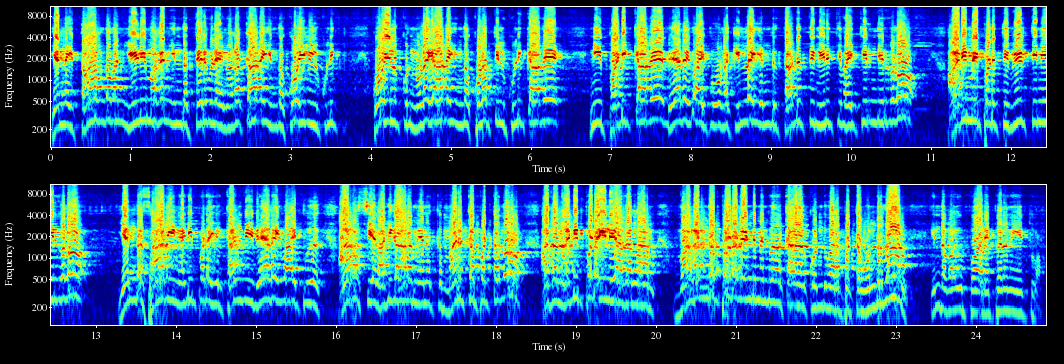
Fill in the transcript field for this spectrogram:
என்னை தாழ்ந்தவன் இழிமகன் இந்த தெருவிலே நடக்காதே இந்த கோயிலில் குளி கோயிலுக்குள் நுழையாதே இந்த குளத்தில் குளிக்காதே நீ படிக்காதே வேலை வாய்ப்பு உனக்கு இல்லை என்று தடுத்து நிறுத்தி வைத்திருந்தீர்களோ? அடிமைப்படுத்தி வீழ்த்தினீர்களோ? எந்த சாதியின் அடிப்படையில் கல்வி வேலை வாய்ப்பு அரசியல் அதிகாரம் எனக்கு மறுக்கப்பட்டதோ அதன் அடிப்படையிலே அதெல்லாம் வழங்கப்பட வேண்டும் என்பதற்காக கொண்டு வரப்பட்ட ஒன்றுதான் இந்த வகுப்பாரி பிரதிநிதித்துவம்.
